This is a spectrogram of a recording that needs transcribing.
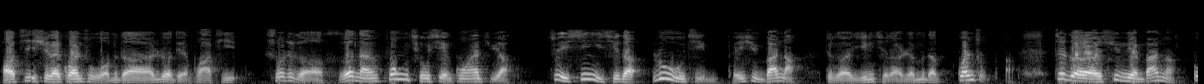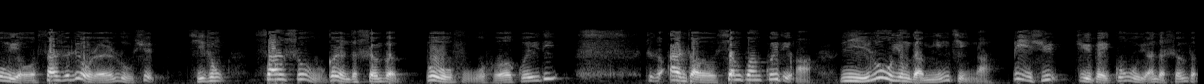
好，继续来关注我们的热点话题，说这个河南封丘县公安局啊，最新一期的陆警培训班呢。这个引起了人们的关注啊！这个训练班呢，共有三十六人入训，其中三十五个人的身份不符合规定。这个按照相关规定啊，拟录用的民警啊，必须具备公务员的身份，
